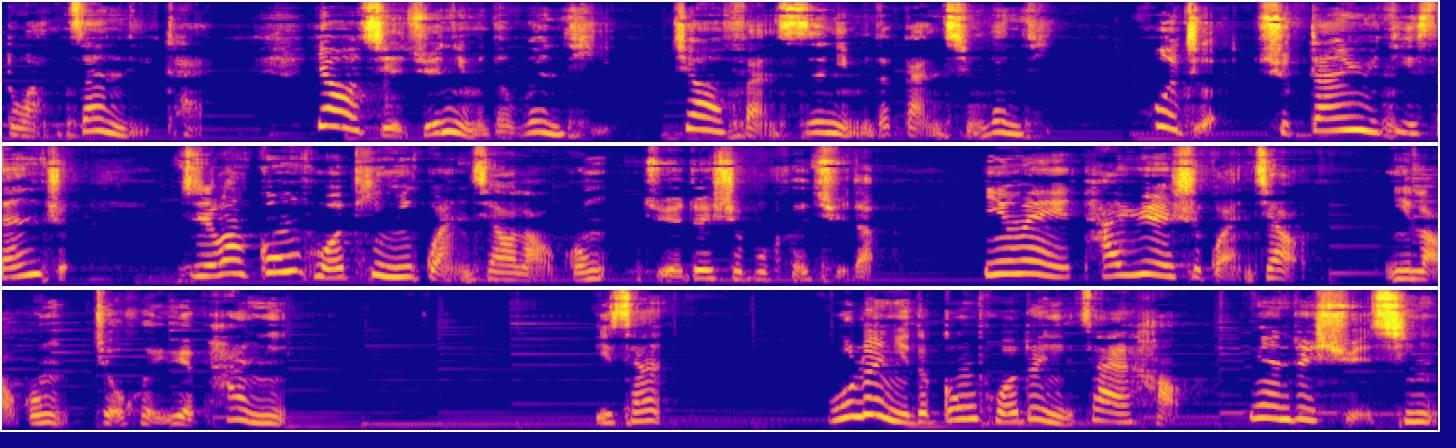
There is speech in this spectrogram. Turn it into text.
短暂离开，要解决你们的问题，就要反思你们的感情问题，或者去干预第三者，指望公婆替你管教老公，绝对是不可取的，因为他越是管教，你老公就会越叛逆。第三，无论你的公婆对你再好，面对血亲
